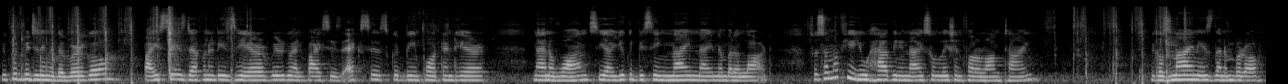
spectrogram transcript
We could be dealing with the Virgo. Pisces definitely is here. Virgo and Pisces X's could be important here. Nine of Wands. Yeah, you could be seeing 9, 9 number a lot. So some of you, you have been in isolation for a long time. Because 9 is the number of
